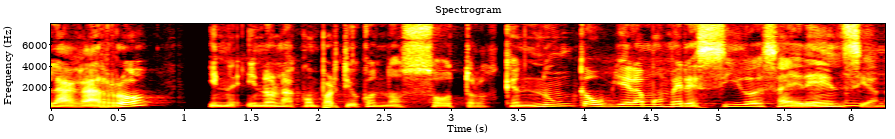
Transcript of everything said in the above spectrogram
la agarró y, y nos la compartió con nosotros. Que nunca hubiéramos merecido esa herencia.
